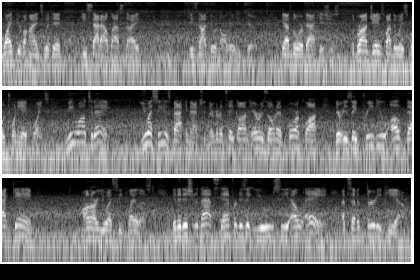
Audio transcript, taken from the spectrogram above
wipe your behinds with it. He sat out last night. He's not doing all 82. He had lower back issues. LeBron James, by the way, scored 28 points. Meanwhile, today, USC is back in action. They're going to take on Arizona at 4 o'clock. There is a preview of that game on our USC playlist. In addition to that, Stanford is at UCLA at 7.30 p.m.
